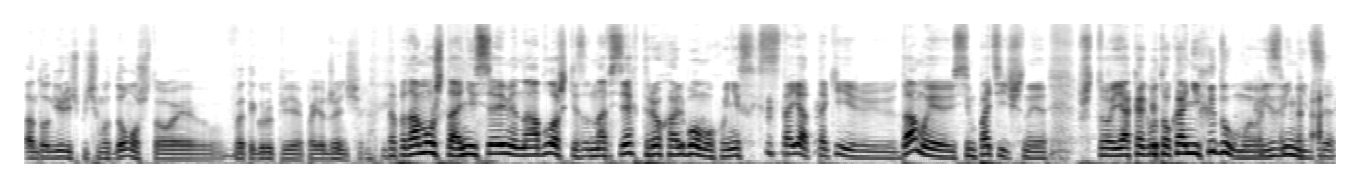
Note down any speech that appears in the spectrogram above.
Антон Юрьевич почему-то думал, что э, в этой группе поет женщина. Да потому что они все время на обложке на всех трех альбомах. У них стоят такие э, дамы симпатичные, что я как бы только о них и думаю, извините.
